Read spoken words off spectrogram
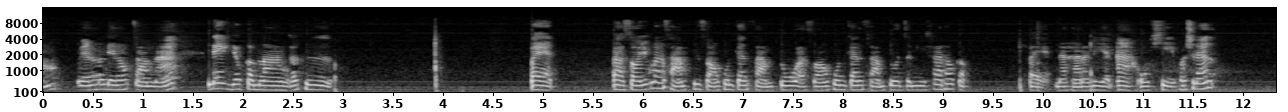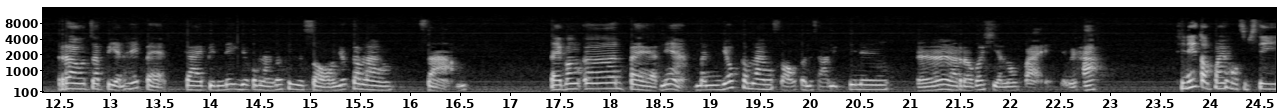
มเพราะฉะนั้นนักเรียนต้องจำนะ เลขยกกำลังก็คือแปดสองยกกำลังสามคือสองคูณกันสามตัวสองคูณกันสามตัวจะมีค่าเท่ากับแปดนะคะนักเรียนอะโอเค เพราะฉะนั้น เราจะเปลี่ยนให้แปดกลายเป็นเลขยกกำลังก็คือสองยกกำลังสามแต่บังเอิญแปดเนี่ย มันยกกำลังสองส่วนสามอีกทีนึงอ่าเราก็เขียนลงไปเห็นไหมคะทีนี้ต่อไปหกสิบสี่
